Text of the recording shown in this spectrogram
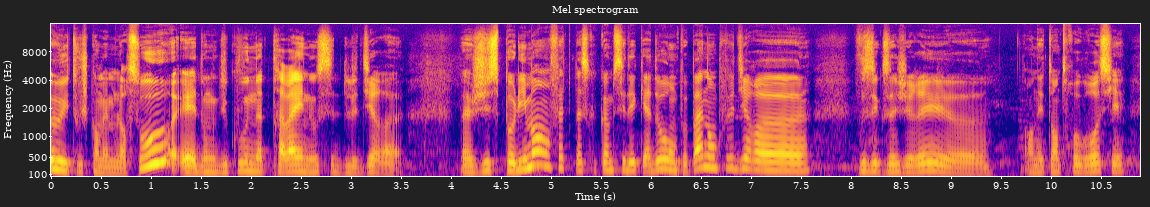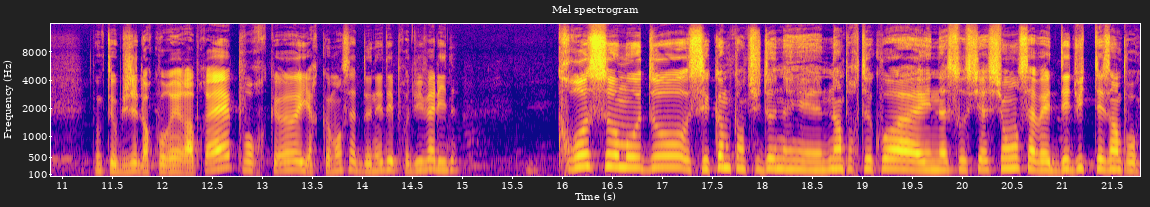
Eux, ils touchent quand même leurs sous. Et donc, du coup, notre travail, nous, c'est de le dire euh, bah, juste poliment, en fait, parce que comme c'est des cadeaux, on peut pas non plus dire vous exagérez en étant trop grossier. Donc, tu es obligé de leur courir après pour qu'ils recommencent à te donner des produits valides. Grosso modo, c'est comme quand tu donnes n'importe quoi à une association, ça va être déduit de tes impôts.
